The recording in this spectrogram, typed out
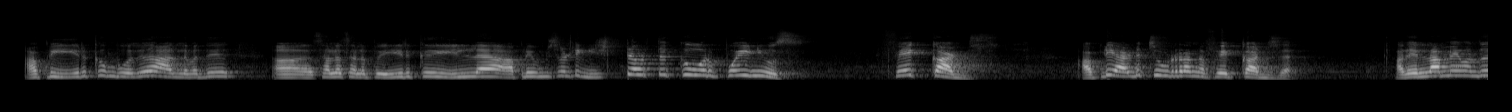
அப்படி இருக்கும்போது அதில் வந்து சலசலப்பு இருக்குது இல்லை அப்படின்னு சொல்லிட்டு இஷ்டத்துக்கு ஒரு பொய் நியூஸ் ஃபேக் கார்ட்ஸ் அப்படி அடிச்சு விட்றாங்க ஃபேக் கார்ட்ஸை அது எல்லாமே வந்து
